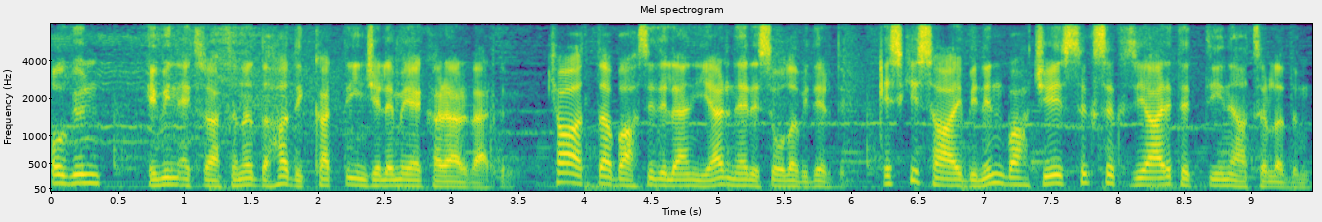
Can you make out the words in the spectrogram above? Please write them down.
O gün evin etrafını daha dikkatli incelemeye karar verdim. Kağıtta bahsedilen yer neresi olabilirdi? Eski sahibinin bahçeyi sık sık ziyaret ettiğini hatırladım.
